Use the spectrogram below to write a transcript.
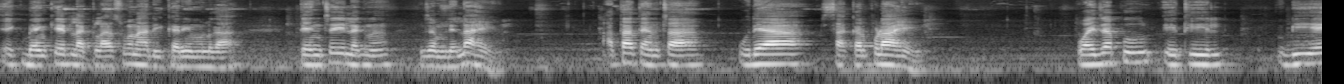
एक बँकेतला क्लास वन अधिकारी मुलगा त्यांचंही लग्न जमलेलं आहे. आता त्यांचा उद्या साखरपुडा आहे. वैजापूर येथील B A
